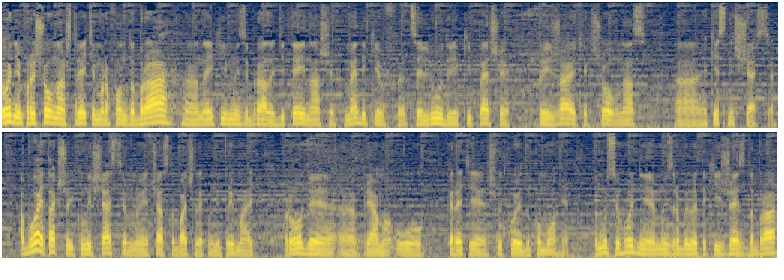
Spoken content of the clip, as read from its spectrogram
Сьогодні пройшов наш третій марафон добра, е, на який ми зібрали дітей, наших медиків. Це люди, які перші приїжджають, якщо у нас е, якесь нещастя. А буває так, що і коли щастя, ми часто бачили, як вони приймають роди е, прямо у кареті швидкої допомоги. Тому сьогодні ми зробили такий жест добра,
